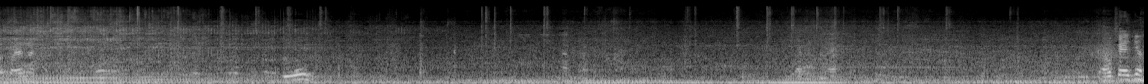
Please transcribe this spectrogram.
là quen này. Ok chưa?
